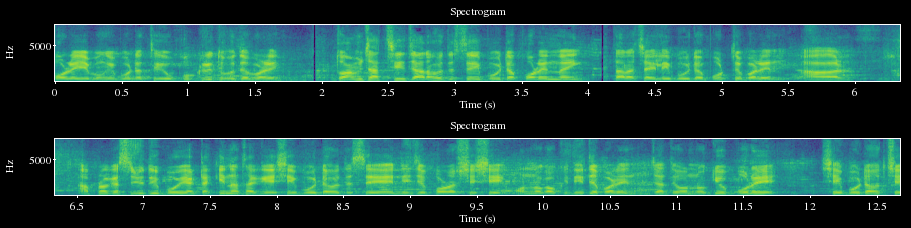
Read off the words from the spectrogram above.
পড়ে এবং এই বইটা থেকে উপকৃত হতে পারে। তো আমি চাচ্ছি যারা হইতেছে এই বইটা পড়েন নাই, তারা চাইলে এই বইটা পড়তে পারেন। আর আপনার কাছে যদি বই একটা কেনা থাকে, সেই বইটা হইতেছে নিজে পড়া শেষে অন্য কাউকে দিতে পারেন, যাতে অন্য কেউ পড়ে সেই বইটা হচ্ছে,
